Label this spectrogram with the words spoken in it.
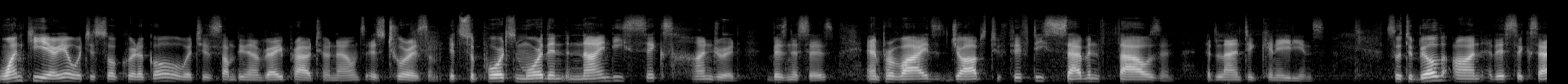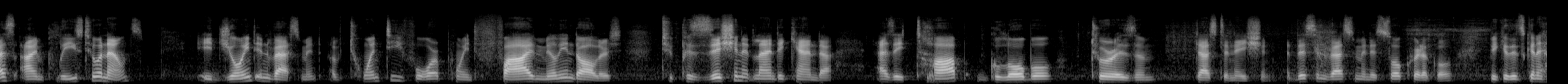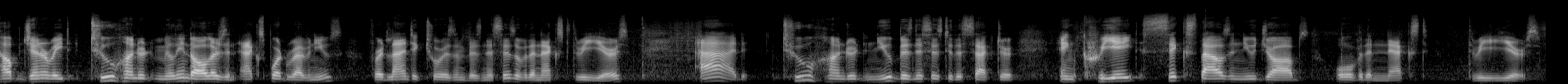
One key area, which is so critical, which is something that I'm very proud to announce, is tourism. It supports more than 9,600 businesses and provides jobs to 57,000 Atlantic Canadians. So, to build on this success, I'm pleased to announce a joint investment of $24.5 million to position Atlantic Canada as a top global tourism destination. This investment is so critical because it's going to help generate $200 million in export revenues for Atlantic tourism businesses over the next three years, add 200 new businesses to the sector, and create 6,000 new jobs over the next three years.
